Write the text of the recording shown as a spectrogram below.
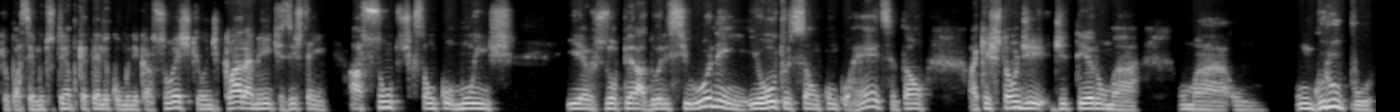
que eu passei muito tempo, que é telecomunicações, que onde claramente existem assuntos que são comuns e os operadores se unem e outros são concorrentes. Então, a questão de, de ter uma, uma, um, um grupo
